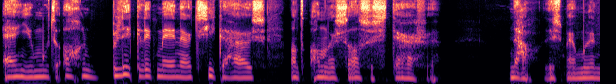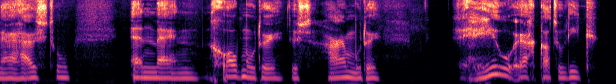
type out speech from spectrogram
En je moet ogenblikkelijk mee naar het ziekenhuis, want anders zal ze sterven. Nou, dus mijn moeder naar huis toe. En mijn grootmoeder, dus haar moeder, heel erg katholiek.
